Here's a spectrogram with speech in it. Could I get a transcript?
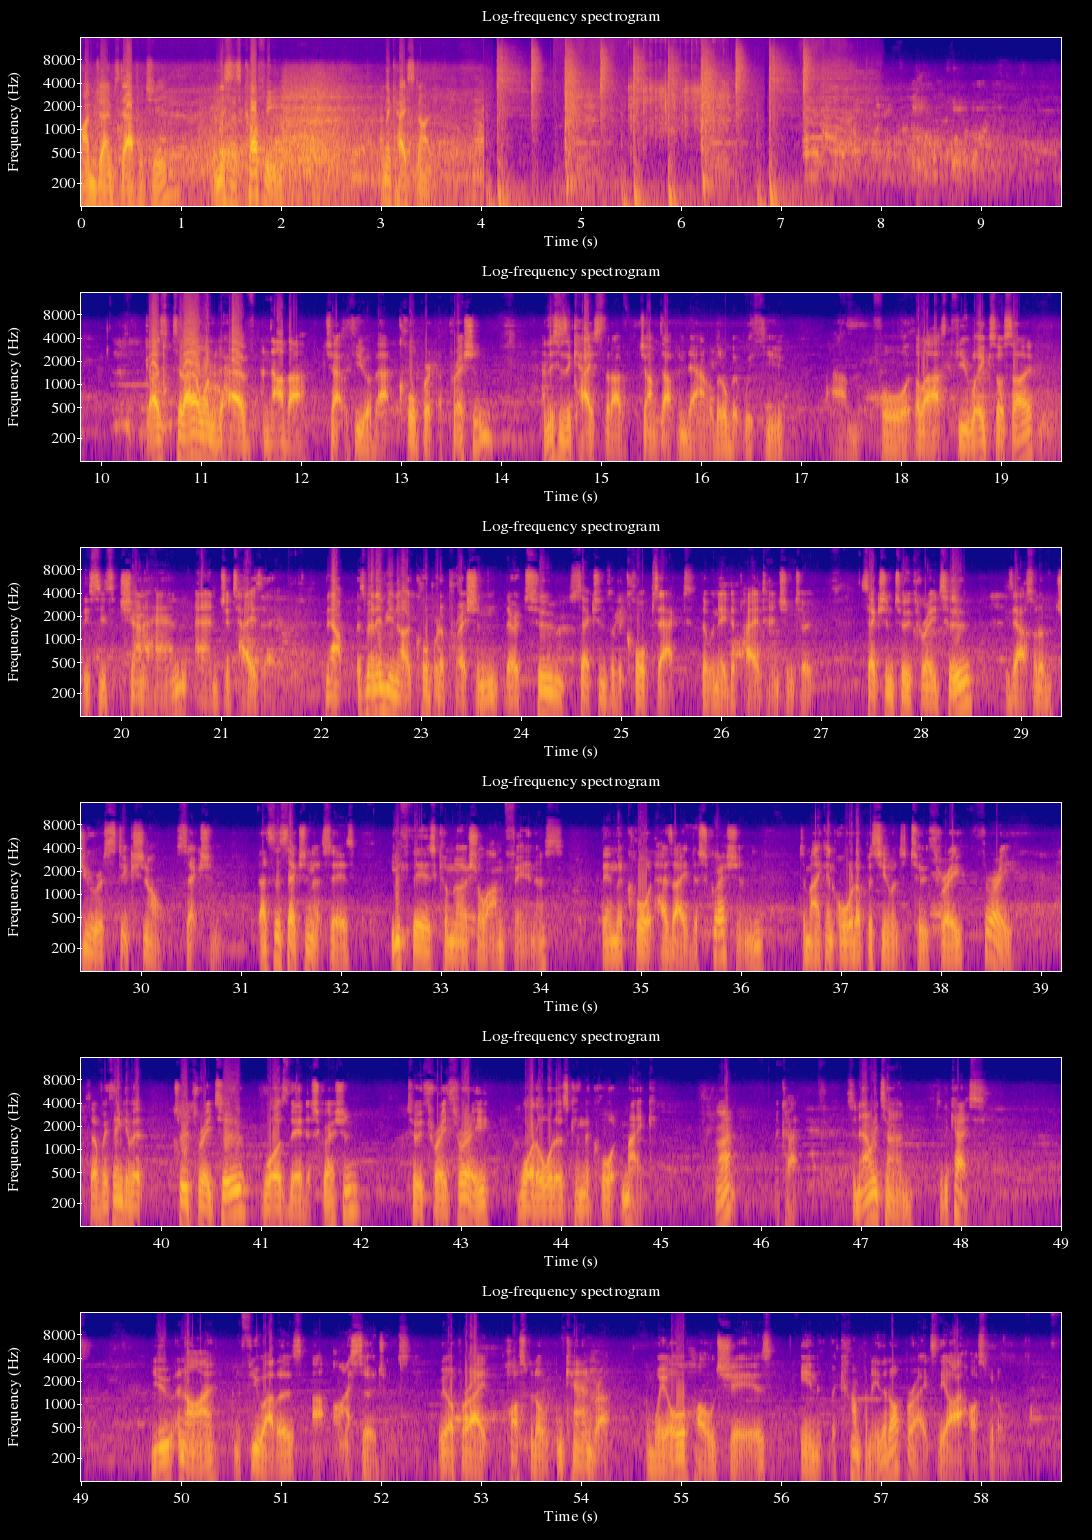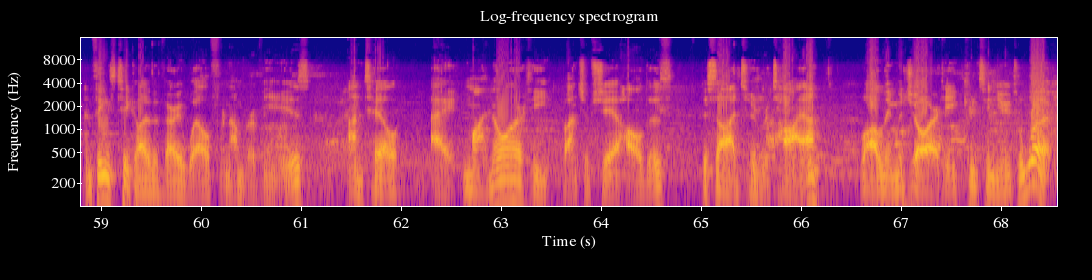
I'm James d'Apice, and this is Coffee and a Case Note. Guys, today I wanted to have another chat with you about corporate oppression, and this is a case that I've jumped up and down a little bit with you um, for the last few weeks or so. This is Shanahan and Jatese. Now, as many of you know, corporate oppression, there are two sections of the Corps Act that we need to pay attention to. Section 232 is our sort of jurisdictional section. That's the section that says if there's commercial unfairness, then the court has a discretion to make an order pursuant to 233. So if we think of it, 232 was their discretion, 233, what orders can the court make? Right? Okay. So now we turn to the case. You and I and a few others are eye surgeons. We operate hospital in Canberra and we all hold shares in the company that operates the eye hospital. And things tick over very well for a number of years until a minority bunch of shareholders decide to retire while the majority continue to work.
